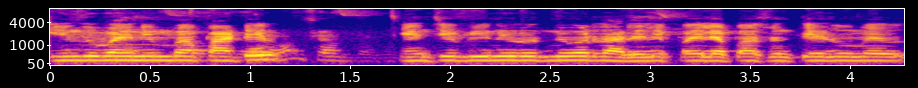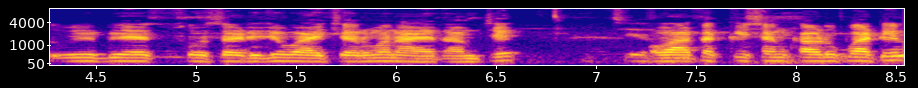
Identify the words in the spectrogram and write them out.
इंदुबाई निंबा पाटील यांची बिनविरोध निवड झालेली. पहिल्यापासून तेच उमेद सोसायटीचे वाय चेअरमन आहेत आमचे. व आता किशन काडू पाटील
